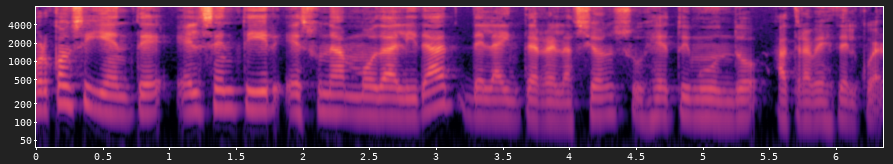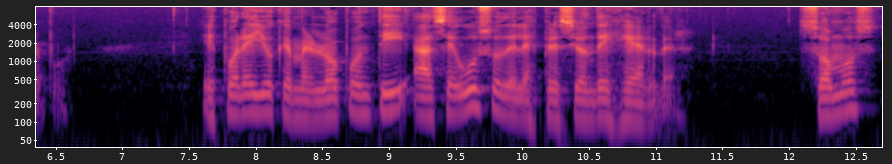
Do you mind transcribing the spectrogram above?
Por consiguiente, el sentir es una modalidad de la interrelación sujeto y mundo a través del cuerpo. Es por ello que Merleau-Ponty hace uso de la expresión de Herder. Somos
